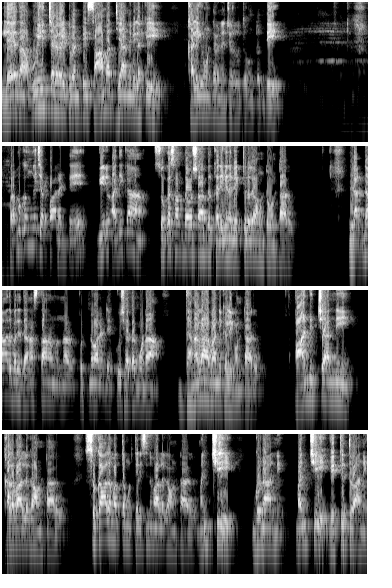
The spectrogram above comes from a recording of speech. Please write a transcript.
లేదా ఊహించగలటువంటి సామర్థ్యాన్ని వీళ్ళకి కలిగి ఉండటమే జరుగుతూ ఉంటుంది. ప్రముఖంగా చెప్పాలంటే వీరు అధిక సుఖ సంతోషాలతో కలిగిన వ్యక్తులుగా ఉంటూ ఉంటారు. లగ్నాధిపతి ధనస్థానం ఉన్న పుట్టిన వాళ్ళంటే ఎక్కువ శాతం కూడా ధనలాభాన్ని కలిగి ఉంటారు. పాండిత్యాన్ని కలవాళ్ళుగా ఉంటారు. సుఖాలు మొత్తం తెలిసిన వాళ్ళుగా ఉంటారు. మంచి గుణాన్ని మంచి వ్యక్తిత్వాన్ని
